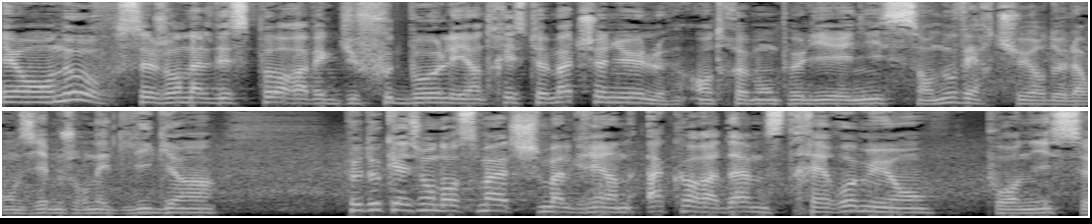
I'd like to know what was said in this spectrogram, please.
Et on ouvre ce journal des sports avec du football et un triste match nul entre Montpellier et Nice en ouverture de la 11e journée de Ligue 1. Peu d'occasions dans ce match malgré un accord Adams très remuant. Pour Nice,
